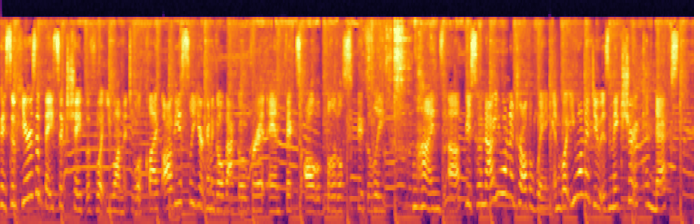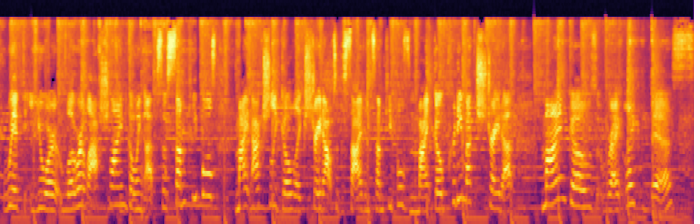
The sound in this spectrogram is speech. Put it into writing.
Okay, so here's a basic shape of what you want it to look like. Obviously, you're gonna go back over it and fix all of the little squiggly lines up. Okay, so now you wanna draw the wing, and what you wanna do is make sure it connects with your lower lash line going up. So some people's might actually go like straight out to the side, and some people's might go pretty much straight up. Mine goes right like this.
